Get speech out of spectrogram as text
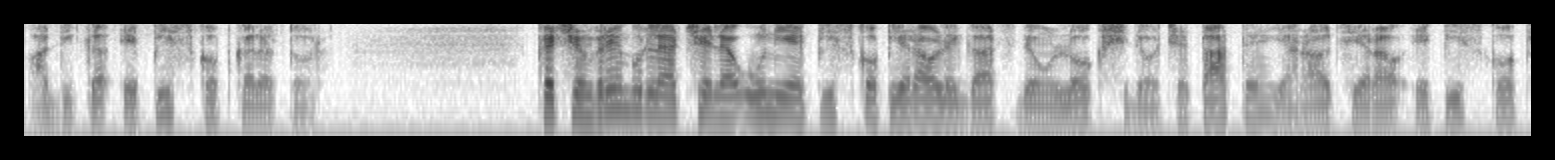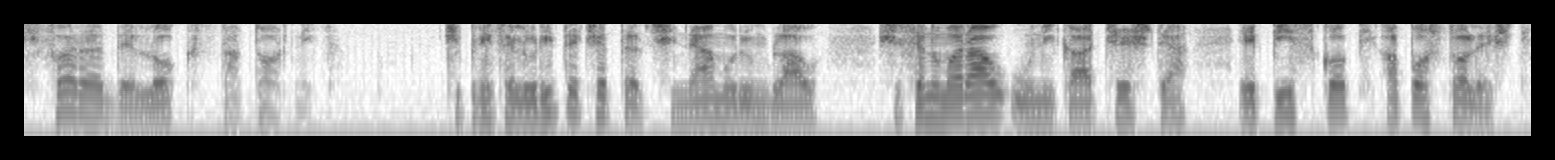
adică episcop călător. Căci în vremurile acelea unii episcopi erau legați de un loc și de o cetate, iar alții erau episcopi fără de loc statornic ci prin felurite cetăți și neamuri umblau și se numărau unii ca aceștia episcopi apostolești,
